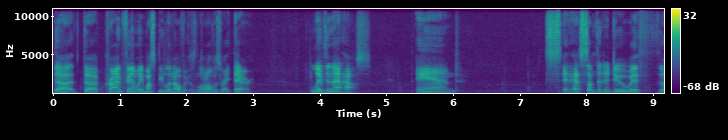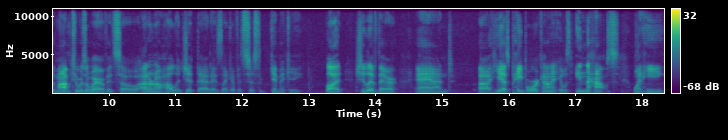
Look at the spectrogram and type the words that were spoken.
the the crime family must be Lenova because Lenova's right there. Lived in that house, and it has something to do with the mob tour was aware of it. So I don't know how legit that is. Like if it's just gimmicky, but she lived there, and uh, he has paperwork on it. It was in the house when he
